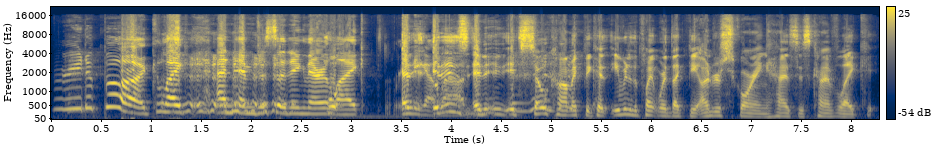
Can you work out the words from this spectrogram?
read a book, like, and him just sitting there like and reading it out is, and it- it's so comic because even to the point where like the underscoring has this kind of like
